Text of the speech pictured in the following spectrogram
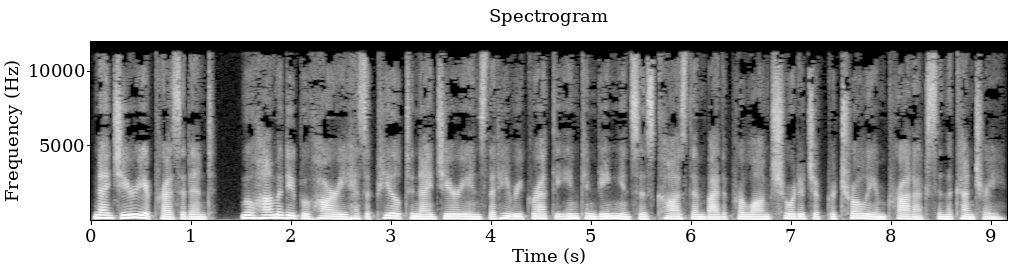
Nigeria President Muhammadu Buhari has appealed to Nigerians that he regret the inconveniences caused them by the prolonged shortage of petroleum products in the country.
